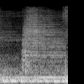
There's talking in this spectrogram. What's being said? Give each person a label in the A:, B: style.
A: Thank you.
